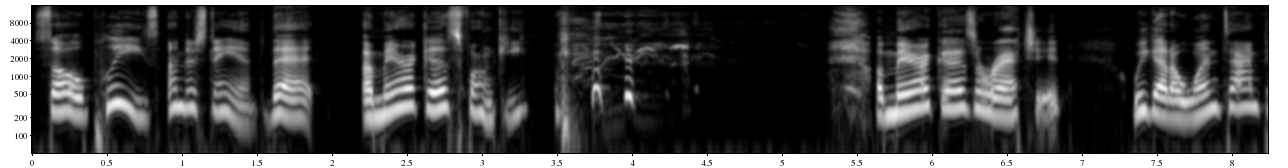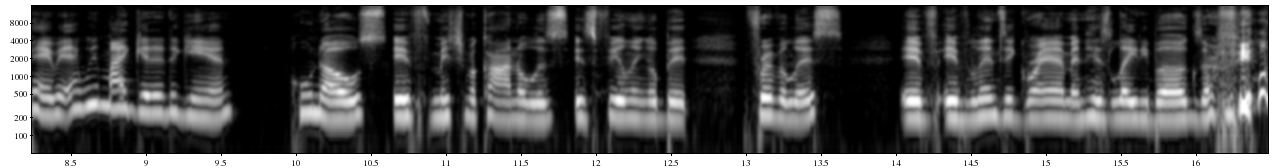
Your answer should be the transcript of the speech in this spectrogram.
So please understand that America is funky. America is ratchet. We got a one-time payment, and we might get it again. Who knows if Mitch McConnell is is feeling a bit frivolous? If if Lindsey Graham and his ladybugs are feeling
